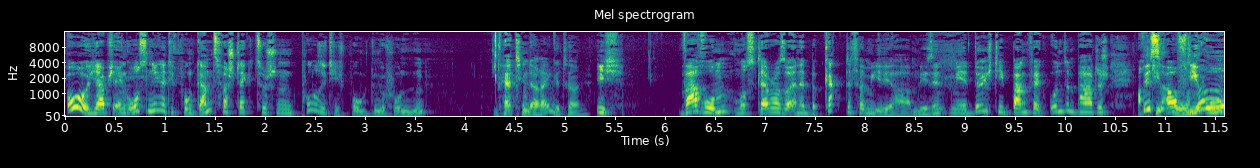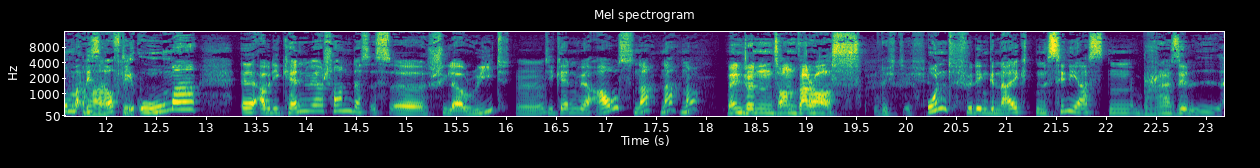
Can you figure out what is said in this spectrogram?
Oh, hier habe ich einen großen Negativpunkt ganz versteckt zwischen Positivpunkten gefunden. Wer hat ihn da reingetan? Ich. Warum muss Clara so eine bekackte Familie haben? Die sind mir durch die Bank weg unsympathisch, Ach, bis, die auf die Oma, bis ah, auf die Oma. Äh, aber die kennen wir ja schon. Das ist äh, Sheila Reed. Mhm. Die kennen wir aus. Na, na, na. Vengeance on Varos. Richtig. Und für den geneigten Cineasten Brasil.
